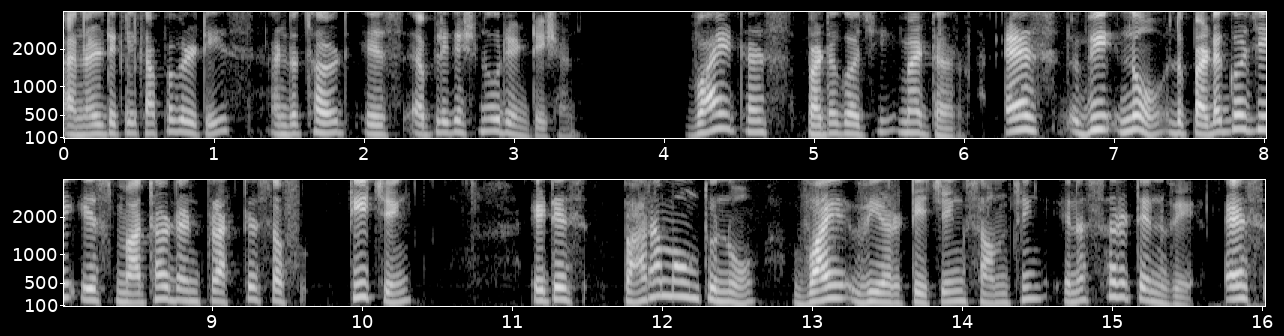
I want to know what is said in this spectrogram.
Analytical capabilities and the third is application orientation. Why does pedagogy matter? As we know the pedagogy is method and practice of teaching, it is paramount to know why we are teaching something in a certain way. As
